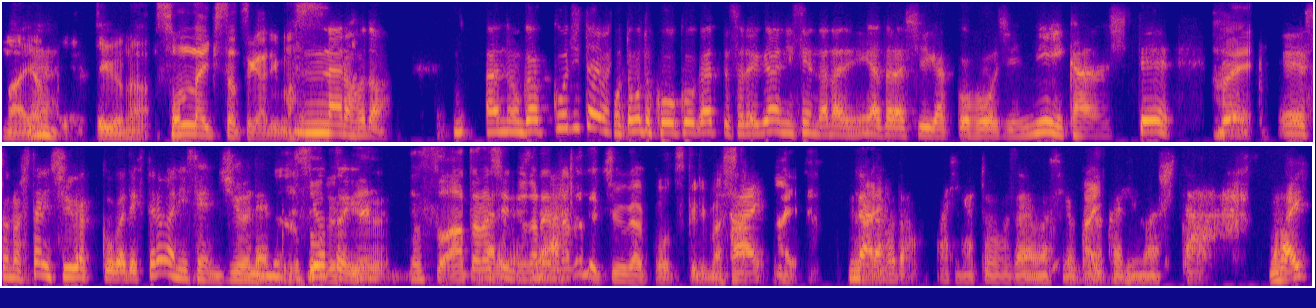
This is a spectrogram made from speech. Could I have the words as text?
まあ、やっているっていうような、そんないきさつがあります。なるほど。あの、学校自体はもともと高校があって、それが2007年に新しい学校法人に移管して、ではい。えーその下に中学校ができたのが2010年ですそうでよという。そう、新しい流れの中で中学校を作りました。はいはい。なるほど。ありがとうございます。よくわかりました。はい。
